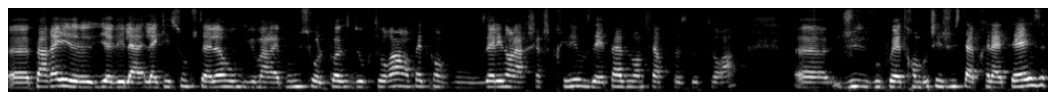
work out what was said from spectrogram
Euh, pareil, il y avait la, la, question tout à l'heure où Guillaume a répondu sur le post-doctorat. En fait, quand vous, allez dans la recherche privée, vous n'avez pas besoin de faire de post-doctorat. vous pouvez être embauché juste après la thèse.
